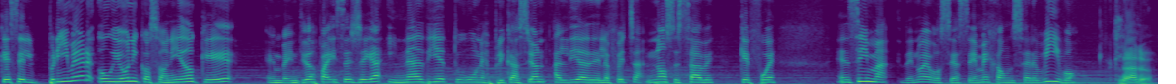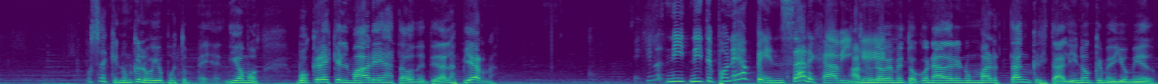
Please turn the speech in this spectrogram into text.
que es el primer y único sonido que en 22 países llega y nadie tuvo una explicación. Al día de la fecha no se sabe qué fue. Encima, de nuevo, se asemeja a un ser vivo. Claro. O sea, que nunca lo había puesto. eh, digamos, vos crees que el mar es hasta donde te dan las piernas. Ni, ni te pones a pensar, Javi. A mí una vez me tocó nadar en un mar tan cristalino que me dio miedo.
